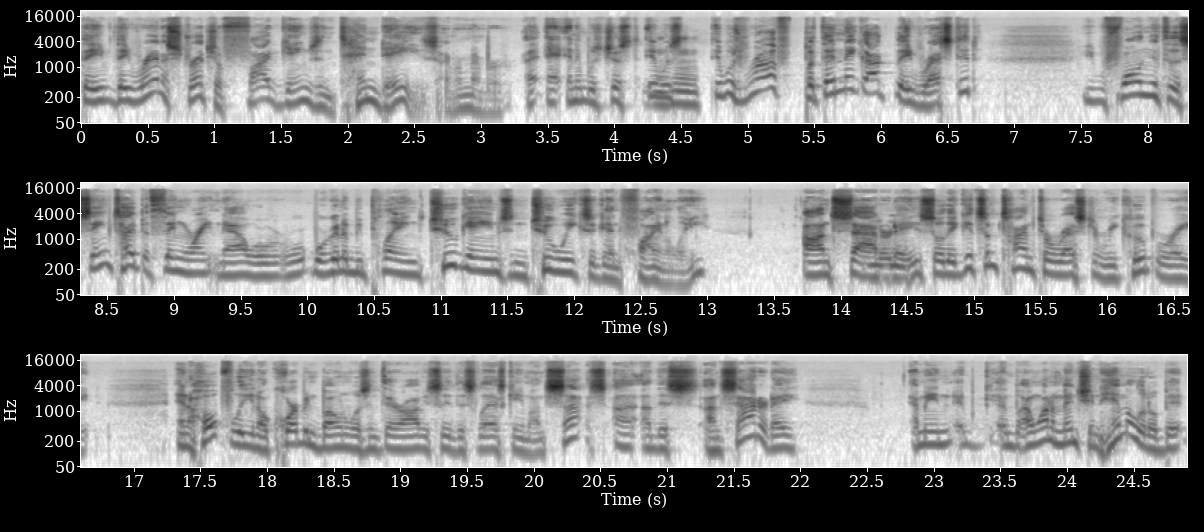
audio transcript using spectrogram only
They they ran a stretch of five games in ten days. I remember, and it was just it was it was rough. But then they got they rested. You were falling into the same type of thing right now. Where we're, we're going to be playing two games in two weeks again, finally on Saturdays, so they get some time to rest and recuperate. And hopefully, you know, Corben Bone wasn't there obviously this last game on uh, this on Saturday. I mean, I want to mention him a little bit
